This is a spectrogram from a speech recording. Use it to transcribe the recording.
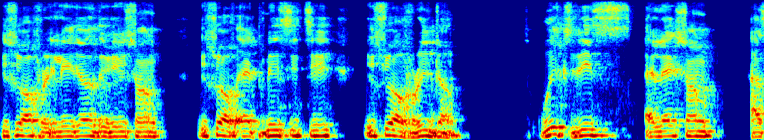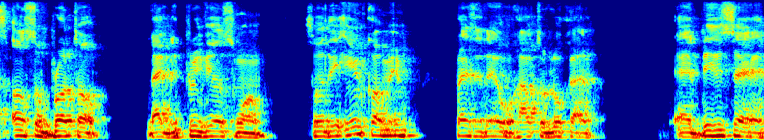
issue of religious division, issue of ethnicity, issue of region, which this election has also brought up like the previous one. So the incoming president will have to look at uh, these uh,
